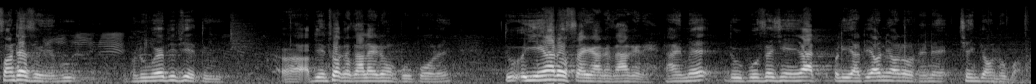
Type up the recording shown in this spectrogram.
စွမ်းထက်ဆိုရင်အခုဘလူးပဲဖြစ်ဖြစ်သူအာအပြင်ထွက်ကစားလိုက်တော့ပိုပေါ်တယ်သူအရင်ကတော့စတိုင်ကာကစားခဲ့တယ်ဒါပေမဲ့သူ possession ရပလီယာတယောက်တစ်ယောက်တော့နည်းနည်းချိန်ပြောင်းလုပ်ပါမှာ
